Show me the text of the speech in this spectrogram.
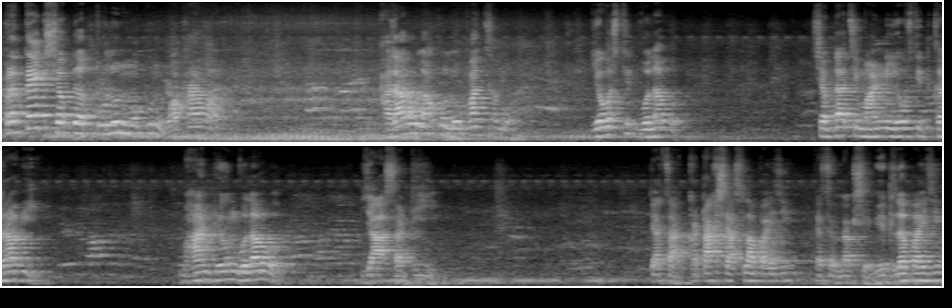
प्रत्येक शब्द तोलून मोकून वापरावा. हजारो लाखो लोकांसमोर व्यवस्थित बोलावं. शब्दाची मांडणी व्यवस्थित करावी. भान ठेवून बोलावं. यासाठी त्याचा कटाक्ष असला पाहिजे. त्याचं लक्ष वेधलं पाहिजे.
